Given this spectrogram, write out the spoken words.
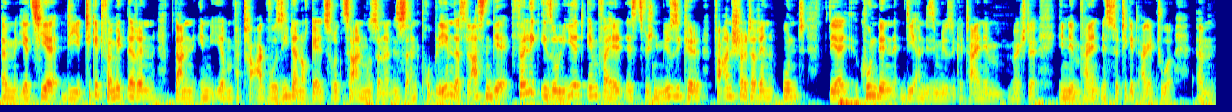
ähm, jetzt hier die Ticketvermittlerin dann in ihrem Vertrag, wo sie dann noch Geld zurückzahlen muss, sondern es ist ein Problem, das lassen wir völlig isoliert im Verhältnis zwischen Musical-Veranstalterin und der Kundin, die an diesem Musical teilnehmen möchte. In dem Verhältnis zur Ticketagentur ähm,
